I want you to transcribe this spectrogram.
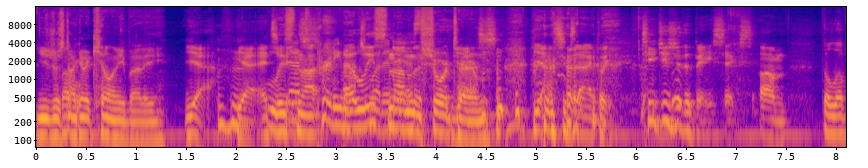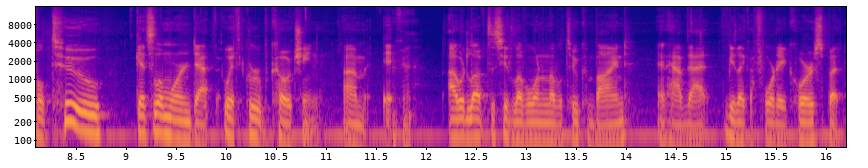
you're just not going to kill anybody? Yeah, yeah. At least That's not. pretty at least what it not in the short term. yes, exactly. Teaches you the basics. Um, the level two gets a little more in depth with group coaching. Um, it- Okay. I would love to see the level one and level two combined and have that be like a four day course. But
